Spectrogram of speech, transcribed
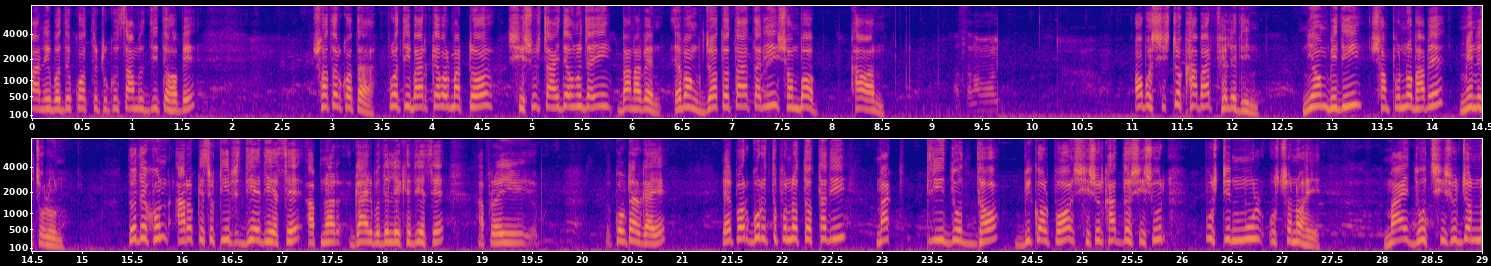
পানির মধ্যে কতটুকু চামচ দিতে হবে। সতর্কতা। প্রতিবার কেবলমাত্র শিশুর চাহিদা অনুযায়ী বানাবেন এবং যত তাড়াতাড়ি সম্ভব খাওয়ান। অবশিষ্ট খাবার ফেলে দিন। নিয়মবিধি সম্পূর্ণভাবে মেনে চলুন। তো দেখুন আরও কিছু টিপস দিয়ে দিয়েছে আপনার গায়ের বদলে লিখে দিয়েছে আপনার এই কৌটার গায়ে। এরপর গুরুত্বপূর্ণ তথ্যাদি, মাতৃদুগ্ধ বিকল্প শিশুর খাদ্য শিশুর পুষ্টির মূল উৎস নহে। মায়ের দুধ শিশুর জন্য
